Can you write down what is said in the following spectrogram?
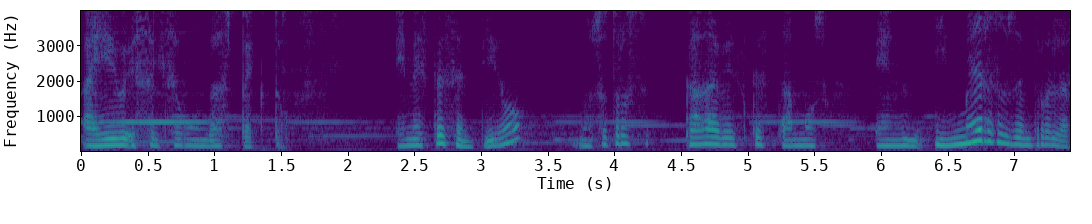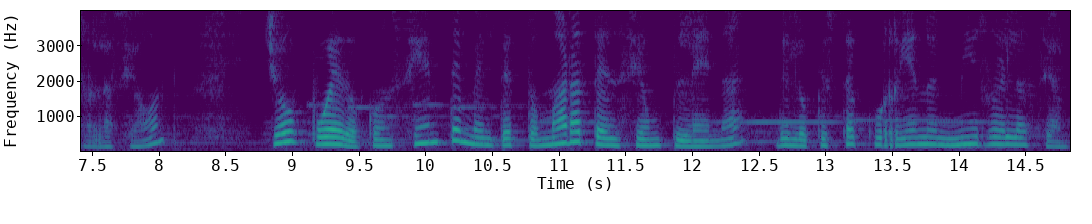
ahí es el segundo aspecto. En este sentido, nosotros cada vez que estamos inmersos dentro de la relación, yo puedo conscientemente tomar atención plena de lo que está ocurriendo en mi relación,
